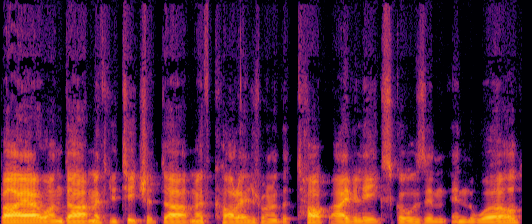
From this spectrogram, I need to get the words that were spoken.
bio on Dartmouth, you teach at Dartmouth College, one of the top Ivy League schools in, in the world.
